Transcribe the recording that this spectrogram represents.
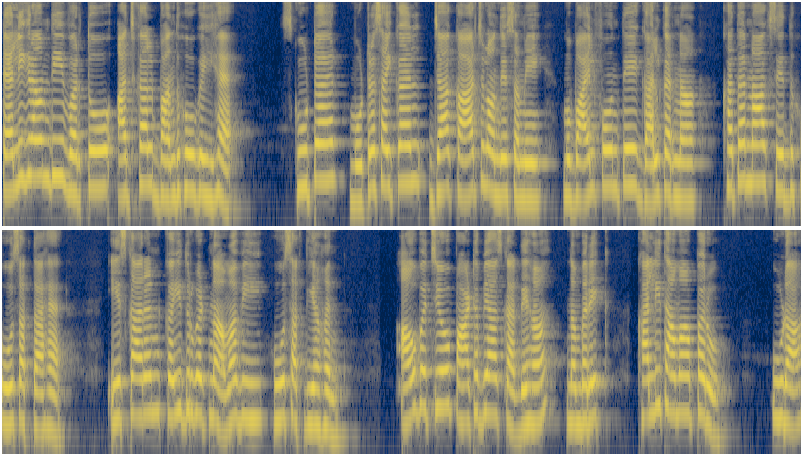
ਟੈਲੀਗ੍ਰਾਮ ਦੀ ਵਰਤੋਂ ਅੱਜਕੱਲ ਬੰਦ ਹੋ ਗਈ ਹੈ। ਸਕੂਟਰ, ਮੋਟਰਸਾਈਕਲ ਜਾਂ ਕਾਰ ਚਲਾਉਂਦੇ ਸਮੇਂ ਮੋਬਾਈਲ ਫੋਨ ਤੇ ਗੱਲ ਕਰਨਾ ਖਤਰਨਾਕ ਸਿੱਧ ਹੋ ਸਕਦਾ ਹੈ। ਇਸ ਕਾਰਨ ਕਈ ਦੁਰਘਟਨਾਵਾਂ ਵੀ ਹੋ ਸਕਦੀਆਂ ਹਨ। ਆਓ ਬੱਚਿਓ, ਪਾਠ ਅਭਿਆਸ ਕਰਦੇ ਹਾਂ। ਨੰਬਰ 1 ਖਾਲੀ ਥਾਵਾਂ ਭਰੋ। ਊੜਾ,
